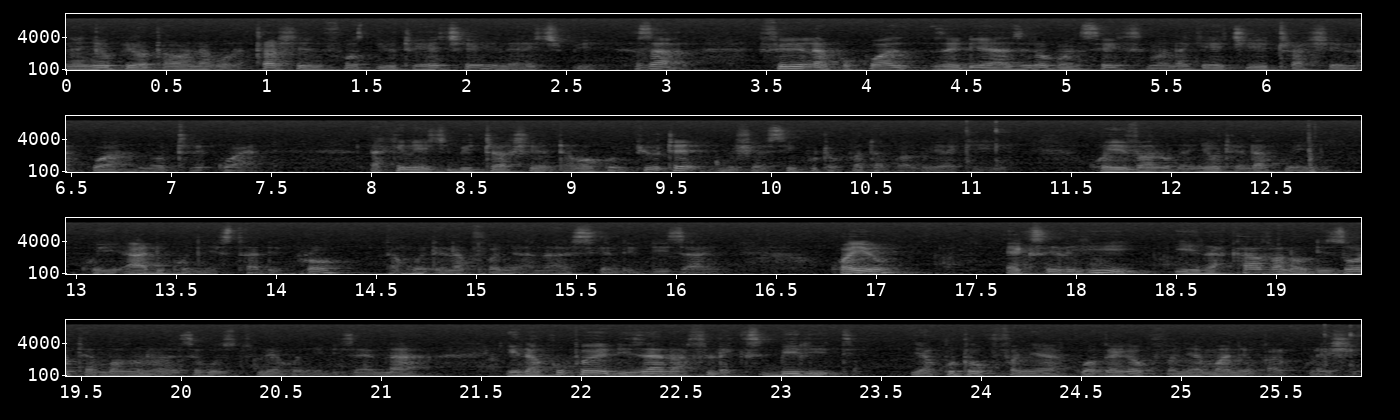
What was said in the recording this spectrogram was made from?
na nyo pia utaona kuna traction force due to HA na HB. Sasa fili inapokuwa zaidi ya 0.6 maana yake HA traction inakuwa not required. Lakini HB traction itakuwa computed, mwisho wa siku utapata value yake hii. Kwa hiyo value na yenyewe utaenda kui kuiadd kwenye Study Pro na kuendelea kufanya analysis and design. Kwa hiyo Excel hii ina cover load zote ambazo unaweza kuzitumia kwenye design na inakupa hiyo designer flexibility ya kuto kufanya kuhangaika kufanya manual calculation.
